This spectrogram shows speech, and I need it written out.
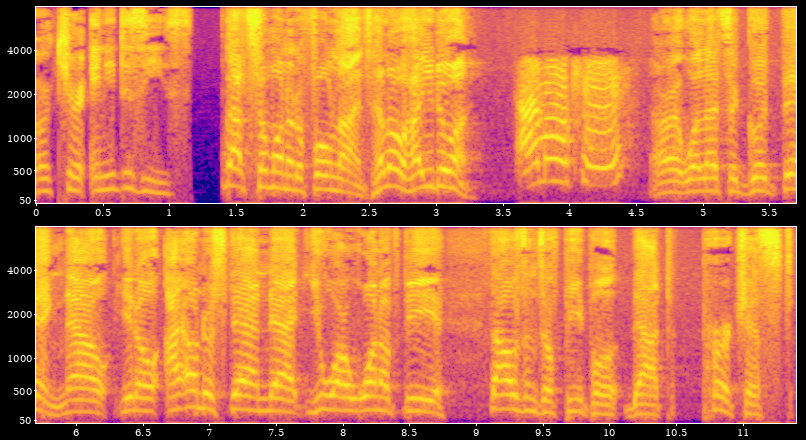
or cure any disease. Got someone on the phone lines. Hello, how you doing? I'm okay. All right, well, that's a good thing. Now, you know, I understand that you are one of the thousands of people that purchased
